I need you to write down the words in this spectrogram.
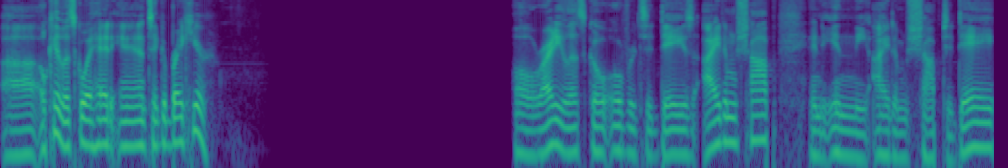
Uh, okay, let's go ahead and take a break here. Alrighty, let's go over today's item shop. And in the item shop today,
